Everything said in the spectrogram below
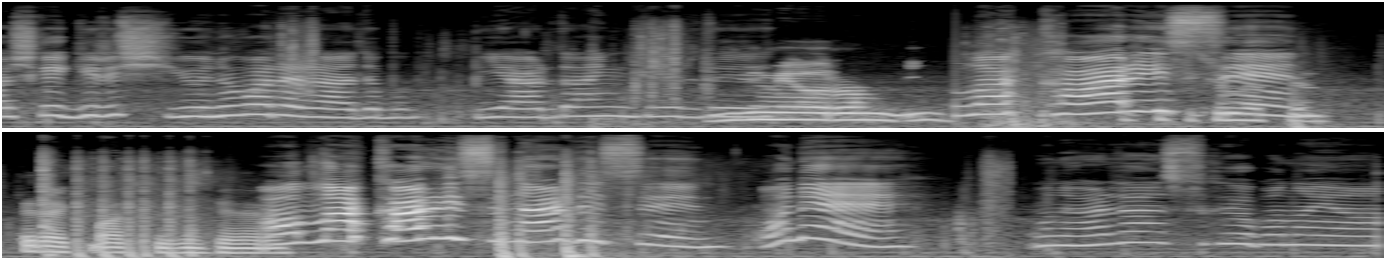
Başka giriş yönü var herhalde. Bu bir yerden girdi. Bilmiyorum. Bil- Allah Fikrim kahretsin. yok. Direkt bas bizimkilere. Allah kahretsin neredesin? O ne? O nereden sıkıyor bana ya?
